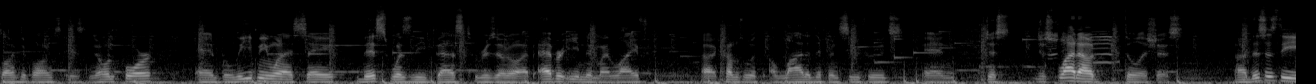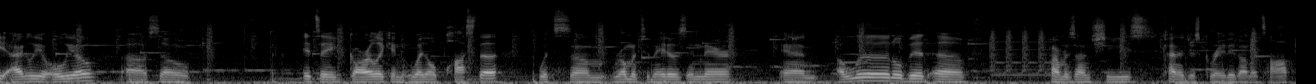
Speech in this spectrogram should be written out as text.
Blanc de Blancs is known for. And believe me when I say this was the best risotto I've ever eaten in my life. Uh, it comes with a lot of different seafoods and just just flat out delicious. Uh, this is the aglio olio, uh, so it's a garlic and oil pasta with some Roma tomatoes in there and a little bit of Parmesan cheese, kind of just grated on the top.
